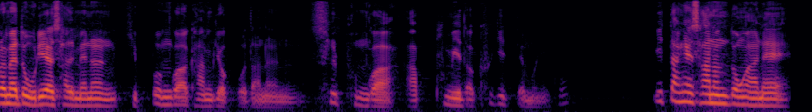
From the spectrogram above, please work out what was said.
그럼에도 우리의 삶에는 기쁨과 감격보다는 슬픔과 아픔이 더 크기 때문이고 이 땅에 사는 동안에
